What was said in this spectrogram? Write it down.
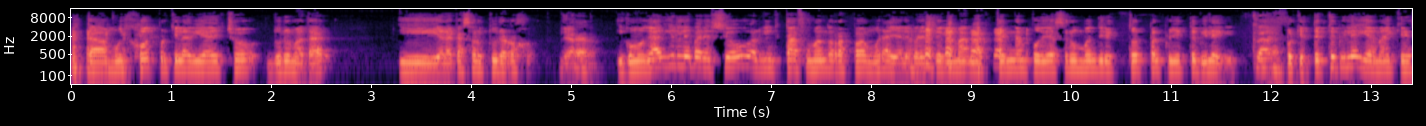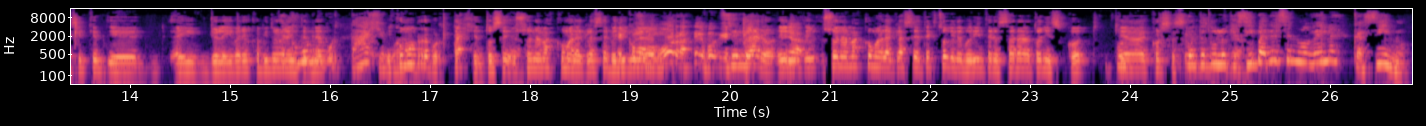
estaba muy hot porque él había hecho Duro Matar y A la Casa del Octubre Rojo. Claro. Y como que a alguien le pareció, alguien que estaba fumando raspado muralla, le pareció que McTiernan podía ser un buen director para el proyecto de Pilegui. Claro. Porque el texto de Pilegui, además hay que decir que eh, ahí yo leí varios capítulos Es en como un internet. reportaje, es como un reportaje, entonces suena más como a la clase de Es como película. morra. como que- Sí, Claro, el- Ya. el- suena más como a la clase de texto que le podría interesar a Tony Scott que a Scorsese. Ponte tú, lo que sí parece novela es Casino.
